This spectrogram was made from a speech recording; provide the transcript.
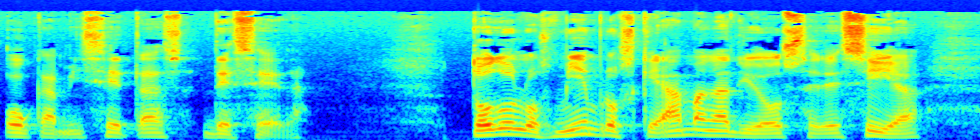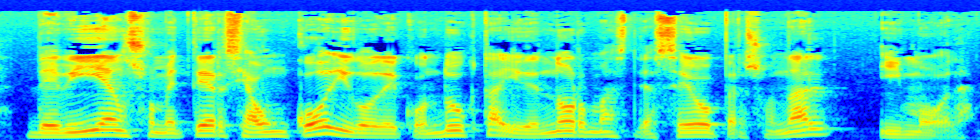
o camisetas de seda. Todos los miembros que aman a Dios, se decía, debían someterse a un código de conducta y de normas de aseo personal y moda.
